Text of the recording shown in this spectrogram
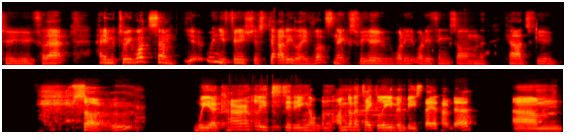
to you for that. Hey Matui, what's um when you finish your study leave, what's next for you? What do you what do you think's on the cards for you? So we are currently sitting on I'm gonna take leave and be stay at home dad. Um,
